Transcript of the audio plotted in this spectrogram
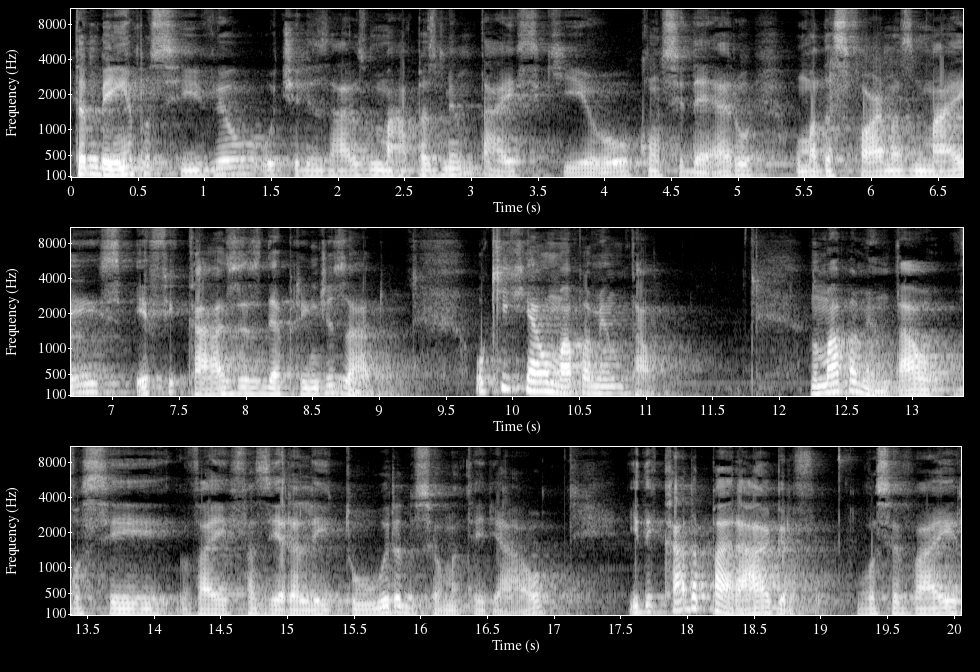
Também é possível utilizar os mapas mentais, que eu considero uma das formas mais eficazes de aprendizado. O que é o um mapa mental? No mapa mental, você vai fazer a leitura do seu material e de cada parágrafo você vai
